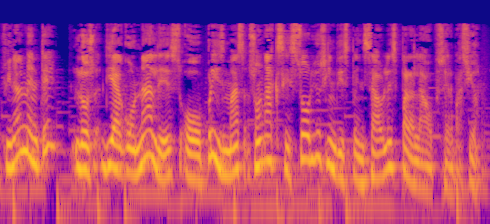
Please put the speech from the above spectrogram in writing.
Finalmente, los diagonales o prismas son accesorios indispensables para la observación.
